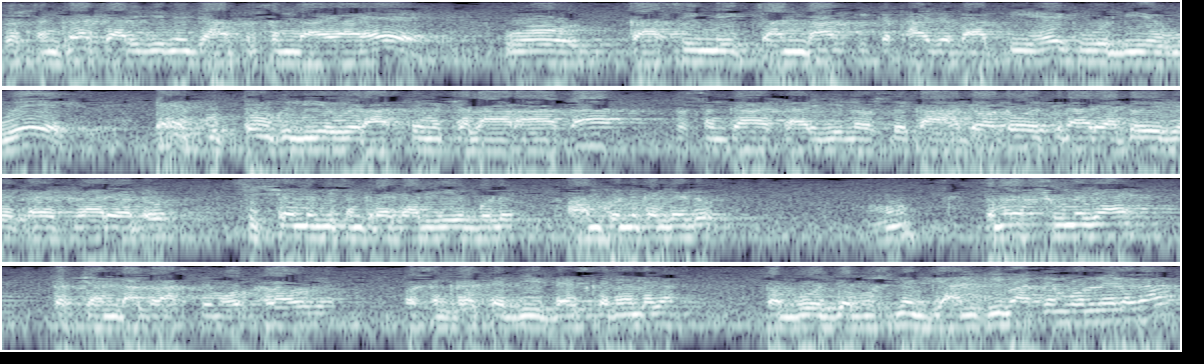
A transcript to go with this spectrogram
तो शंकराचार्य जी ने जहाँ प्रसंग आया है वो काशी में एक चांदाल की कथा जब आती है कि वो लिए हुए कुत्तों के लिए हुए रास्ते में चला रहा था तो शंकराचार्य जी ने उससे कहा हटो हटो किनारे हटो किनारे हटो। शिष्यों ने भी शंकराचार्य जी बोले हमको निकल दे दो। हम्म, तो छू न जाए तब चंडाल रास्ते में और खड़ा हो गया और शंकराचार्य जी बहस करने लगा। तब वो जब उसने ज्ञान की बातें बोलने लगा,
